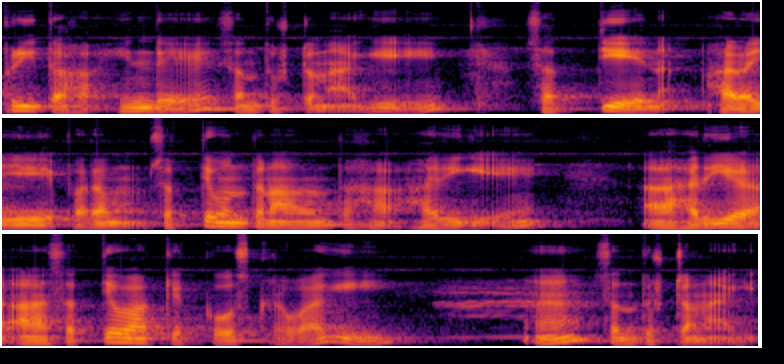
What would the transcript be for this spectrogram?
ಪ್ರೀತಃ ಹಿಂದೆ ಸಂತುಷ್ಟನಾಗಿ ಸತ್ಯೇನ ಹರಯೇ ಪರಂ ಸತ್ಯವಂತನಾದಂತಹ ಹರಿಗೆ, ಆ ಹರಿಯ ಆ ಸತ್ಯವಾಕ್ಯಕ್ಕೋಸ್ಕರವಾಗಿ ಸಂತುಷ್ಟನಾಗಿ.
